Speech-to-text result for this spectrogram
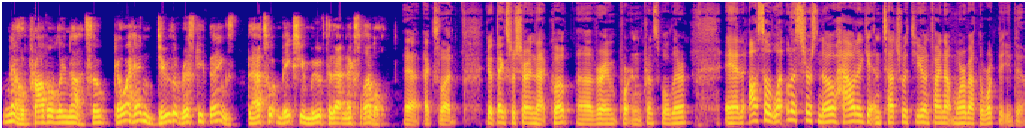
no, probably not. So go ahead and do the risky things. That's what makes you move to that next level. Yeah, excellent. Good. Thanks for sharing that quote. Uh, very important principle there. And also let listeners know how to get in touch with you and find out more about the work that you do.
